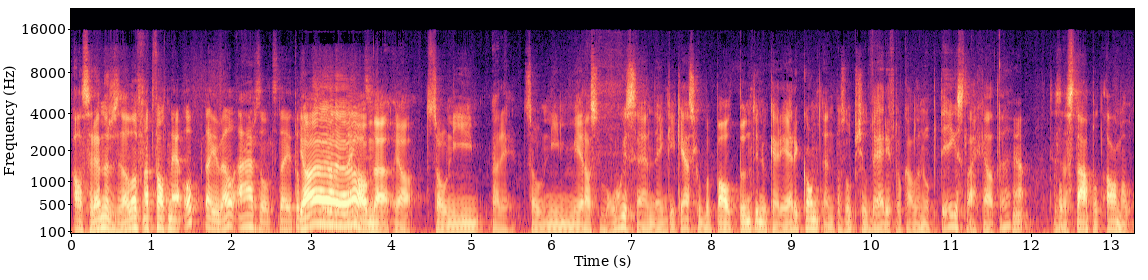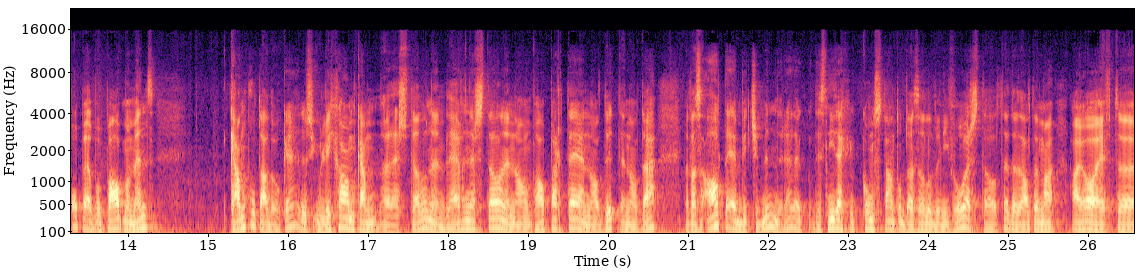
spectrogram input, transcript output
als renner zelf... Maar het valt mij op dat je wel aarzelt. Dat je toch ja, ja, ja, omdat ja, het, zou niet, allez, het zou niet meer als logisch zijn, denk ik. Als je op een bepaald punt in je carrière komt, en pas op, Gilbert heeft ook al een hoop tegenslag gehad. Hè. Ja. Dus dat stapelt allemaal op. Op een bepaald moment kantelt dat ook. Hè. Dus je lichaam kan herstellen en blijven herstellen en na een valpartij en na dit en na dat. Maar dat is altijd een beetje minder. Hè. Het is niet dat je constant op datzelfde niveau herstelt. Hè. Dat is altijd maar, ah ja, hij heeft uh,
